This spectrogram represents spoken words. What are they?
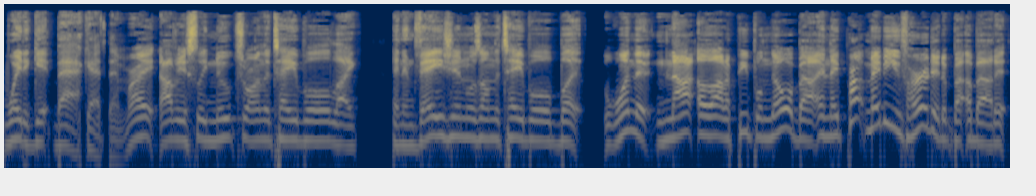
way to get back at them, right? Obviously, nukes were on the table, like an invasion was on the table, but one that not a lot of people know about, and they pro- maybe you've heard it about, about it,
